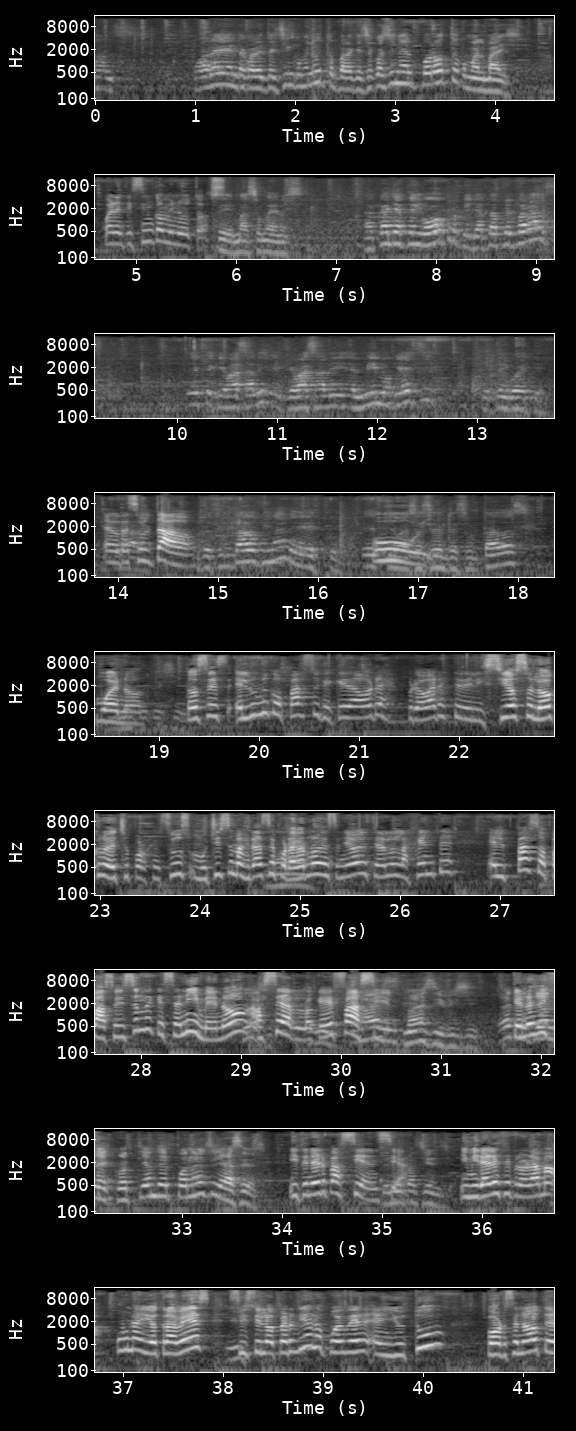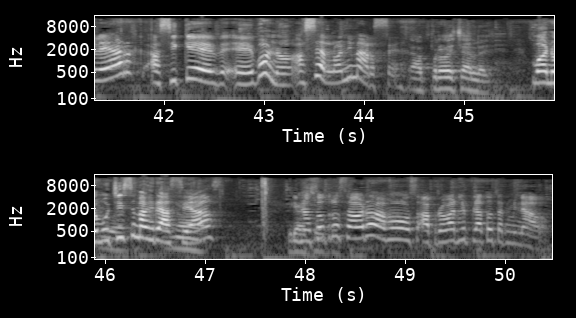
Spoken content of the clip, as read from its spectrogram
40, 45 minutos para que se cocine el poroto como el maíz. 45 minutos. Sí, más o menos. Acá ya tengo otro que ya está preparado. Este que va a salir, el que va a salir el mismo que ese, yo tengo este. El resultado. El resultado final es este. Este a Uy. ser el resultado. Bueno, entonces el único paso que queda ahora es probar este delicioso locro hecho por Jesús. Muchísimas gracias por No. habernos enseñado a enseñarle a la gente el paso a paso y decirle que se anime, ¿no? A hacerlo, que es fácil. No es, no es difícil. Es Que no es difícil. de, cuestión de ponerse y hacer. Y tener paciencia. Tener paciencia. Y mirar este programa una y otra vez. Si se lo perdió, lo puede ver en YouTube por Senado TV Arc. Así que, eh, bueno, hacerlo, animarse. Aprovecharla. Bueno, muchísimas gracias. Y Gracias. nosotros ahora vamos a probar el plato terminado.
